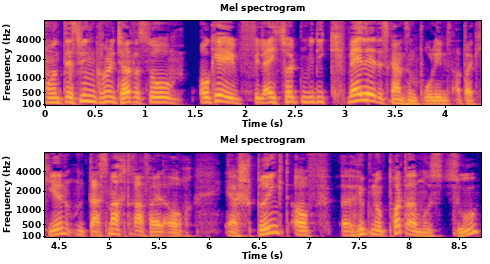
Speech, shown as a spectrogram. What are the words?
und deswegen kommen die Turtles so, okay, vielleicht sollten wir die Quelle des ganzen Problems attackieren. Und das macht Raphael auch. Er springt auf äh, Hypnopotamus zu,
